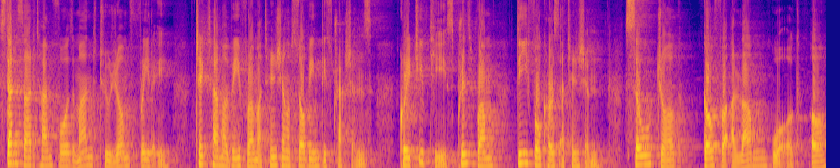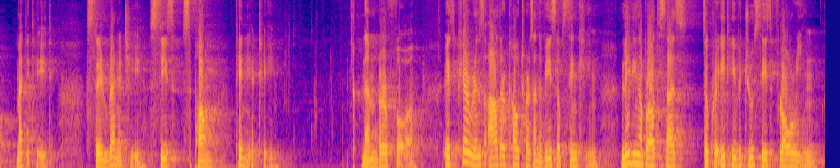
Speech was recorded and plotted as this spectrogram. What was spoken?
Set aside time for the mind to roam freely. Take time away from attention absorbing distractions. Creativity springs from defocused attention. So jog, go for a long walk, or meditate. Serenity sees spontaneity. Number four, experience other cultures and ways of thinking. Living abroad sets the creative juices flowing.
